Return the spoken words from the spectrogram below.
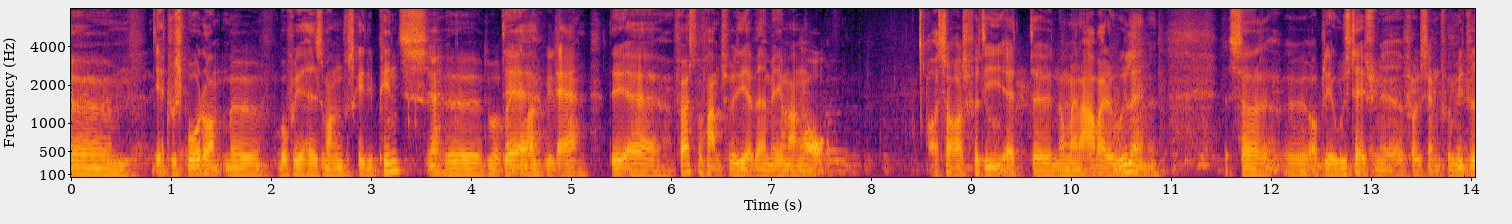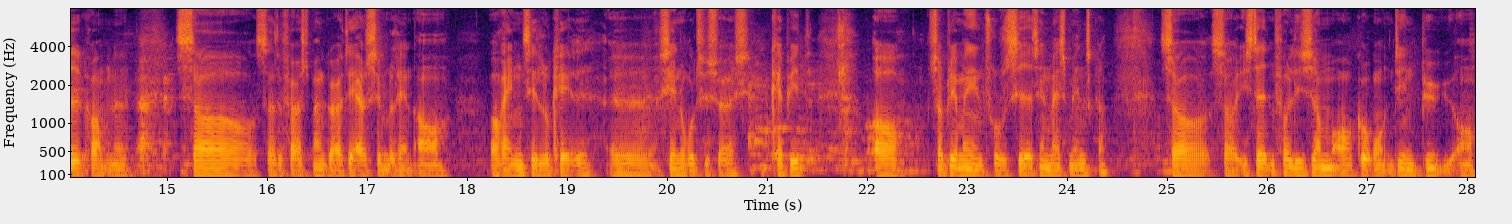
Øh, ja, du spurgte om, øh, hvorfor jeg havde så mange forskellige pins. Ja, øh, du har det er, mange. Ja, det er først og fremmest, fordi jeg har været med i mange år. Og så også fordi, at øh, når man arbejder i udlandet, så, øh, og bliver udstationeret, for eksempel for mit vedkommende, så, så er det første, man gør, det er jo simpelthen at, at ringe til det lokale øh, Generotisseurs kapit, og så bliver man introduceret til en masse mennesker. Så, så i stedet for ligesom at gå rundt i en by og,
